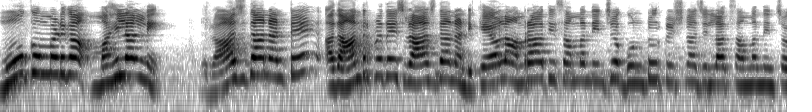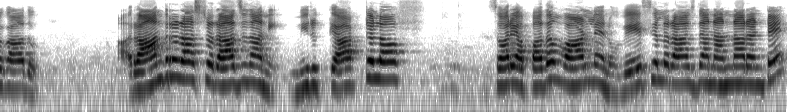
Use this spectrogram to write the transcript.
మూకుమ్మడిగా మహిళల్ని రాజధాని అంటే అది ఆంధ్రప్రదేశ్ రాజధాని అండి. కేవలం అమరావతికి సంబంధించో గుంటూరు కృష్ణా జిల్లాకు సంబంధించో కాదు. ఆంధ్ర రాష్ట్ర రాజధాని మీరు క్యాపిటల్ ఆఫ్ సారీ ఆ పదం వాడలేను వేసల రాజధాని అన్నారంటే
